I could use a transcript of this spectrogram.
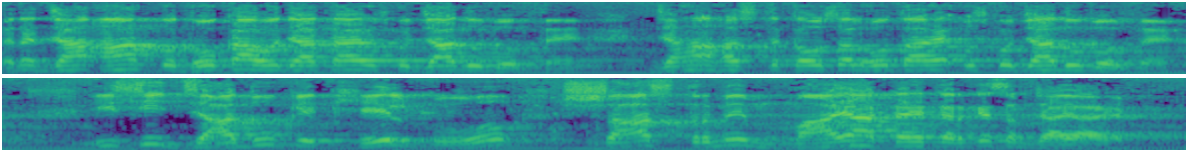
है ना? जहाँ आँख को धोखा हो जाता है, उसको जादू बोलते हैं। जहाँ हस्त कौशल होता है, उसको जादू बोलते हैं। इसी जादू के खेल को शास्त्र में माया कह करके समझाया है।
